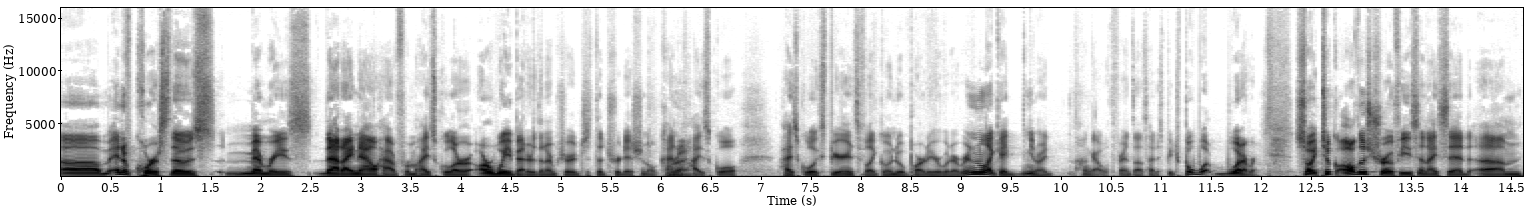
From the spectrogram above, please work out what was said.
Um, and of course those memories that I now have from high school are, are way better than I'm sure just the traditional kind Right. of high school high school experience of like going to a party or whatever. And like I you know I hung out with friends outside of speech but what whatever. So I took all those trophies and I said um,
